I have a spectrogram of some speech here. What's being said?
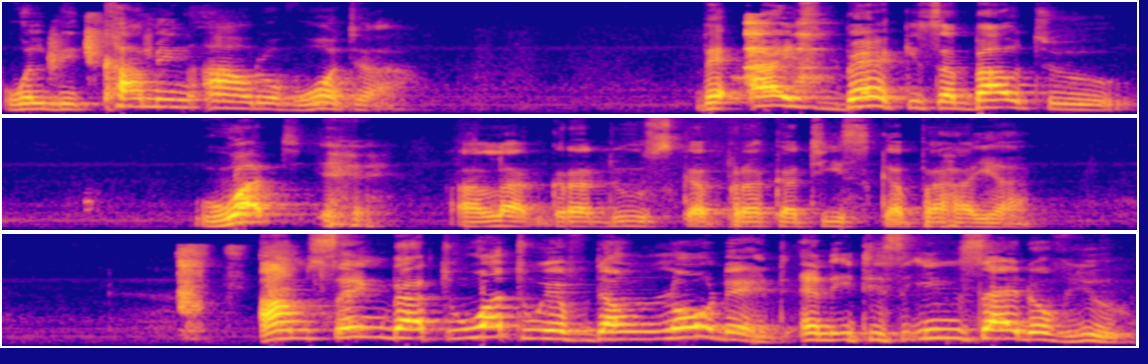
will be coming out of water. The iceberg is about to what? Allah prakatiska pahaya. I'm saying that what we have downloaded and it is inside of you.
